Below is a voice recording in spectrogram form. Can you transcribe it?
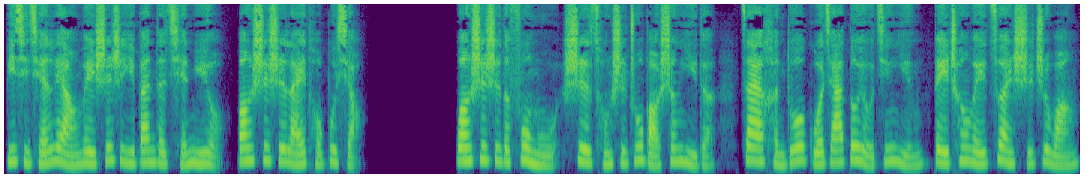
比起前两位绅士一般的前女友，汪诗诗来头不小。汪诗诗的父母是从事珠宝生意的，在很多国家都有经营，被称为“钻石之王”。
